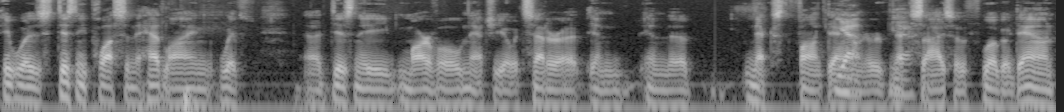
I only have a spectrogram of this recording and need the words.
it was Disney Plus in the headline with uh, Disney, Marvel, Nat Geo, etc. in in the next font down yeah, or next yeah. size of logo down.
